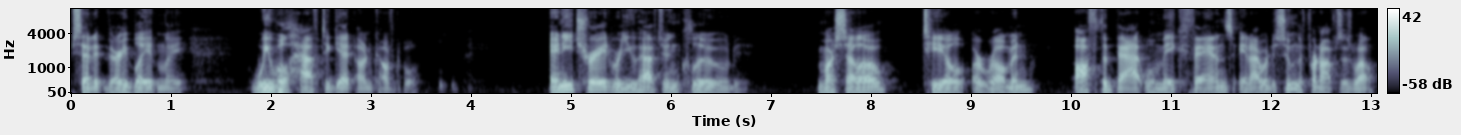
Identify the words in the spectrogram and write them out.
said it very blatantly. We will have to get uncomfortable. Any trade where you have to include Marcelo, Teel, or Roman off the bat will make fans, and I would assume the front office as well,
